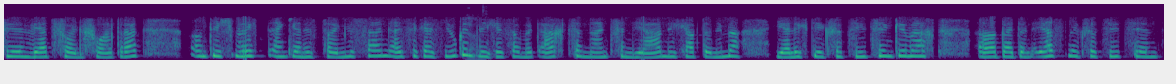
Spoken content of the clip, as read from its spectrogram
für den wertvollen Vortrag. Und ich möchte ein kleines Zeugnis sagen. Als ich als Jugendliche, so mit 18, 19 Jahren, ich habe dann immer jährlich die Exerzitien gemacht, aber bei den ersten Exerzitien,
